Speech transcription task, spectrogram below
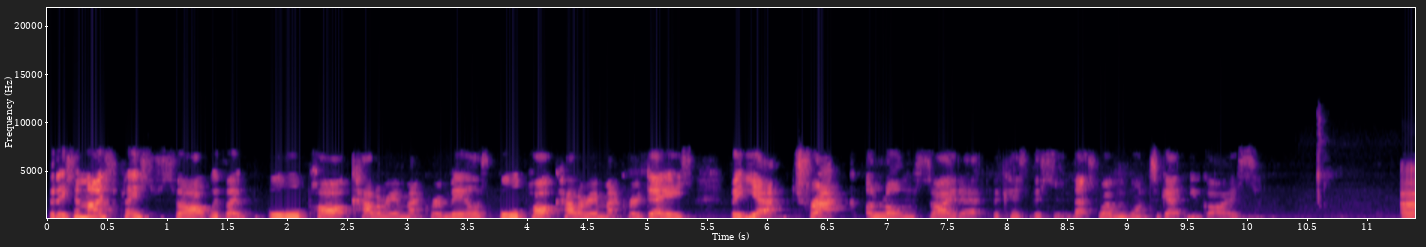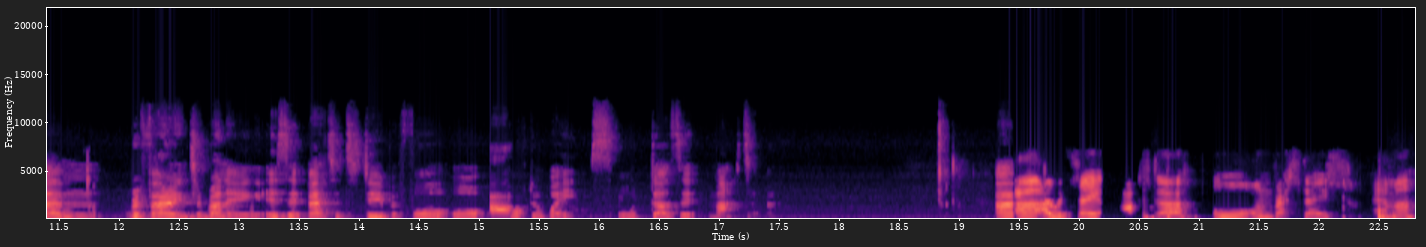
But it's a nice place to start with like ballpark calorie and macro meals, ballpark calorie and macro days. But yeah, track alongside it because this is that's where we want to get you guys. Um, referring to running, is it better to do before or after weights, or does it matter? Uh, I would say after or on rest days. Emma?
